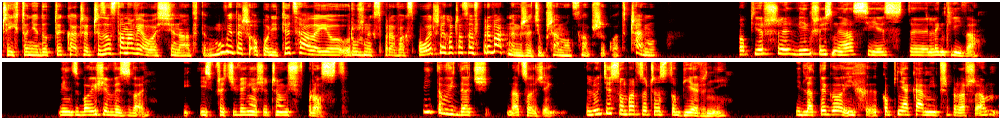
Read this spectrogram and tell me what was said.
Czy ich to nie dotyka? Czy, czy zastanawiałaś się nad tym? Mówię też o polityce, ale i o różnych sprawach społecznych, a czasem w prywatnym życiu, przemoc na przykład. Czemu? Po pierwsze, większość z nas jest e, lękliwa, więc boi się wyzwań i, i sprzeciwienia się czemuś wprost. I to widać na co dzień. Ludzie są bardzo często bierni i dlatego ich kopniakami, przepraszam,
